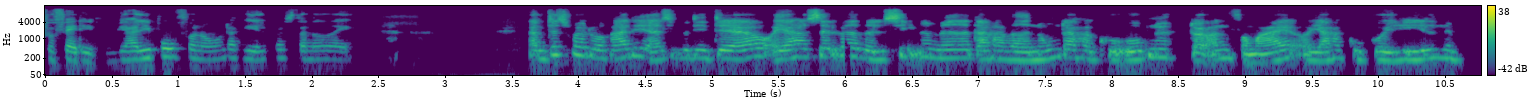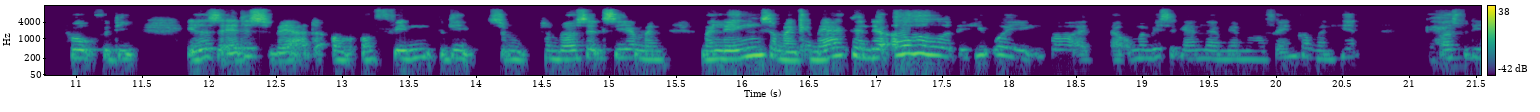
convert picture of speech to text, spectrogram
få fat i den. Vi har lige brug for nogen, der kan hjælpe os dernede af. Jamen, det tror jeg, du har ret i, altså, fordi det er jo, og jeg har selv været velsignet med, at der har været nogen, der har kunne åbne døren for mig, og jeg har kunne gå i hælene på, fordi ellers er det svært at, at finde, fordi som, som du også selv siger, man, man længe, så man kan mærke den der, åh, det hiver i en for, at og man vil så gerne lære mere, men hvor fanden går man hen? Ja. Også fordi,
